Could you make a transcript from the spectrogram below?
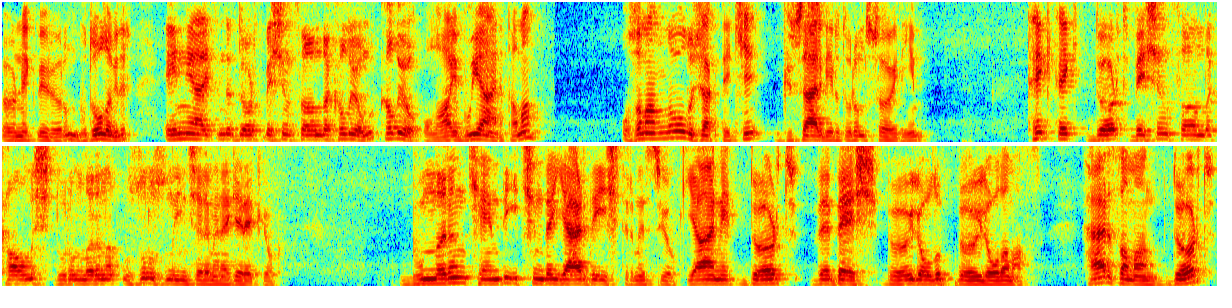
örnek veriyorum. Bu da olabilir. En nihayetinde 4-5'in sağında kalıyor mu? Kalıyor. Olay bu yani tamam. O zaman ne olacak peki? Güzel bir durum söyleyeyim. Tek tek 4-5'in sağında kalmış durumlarını uzun uzun incelemene gerek yok. Bunların kendi içinde yer değiştirmesi yok. Yani 4 ve 5 böyle olup böyle olamaz. Her zaman 4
